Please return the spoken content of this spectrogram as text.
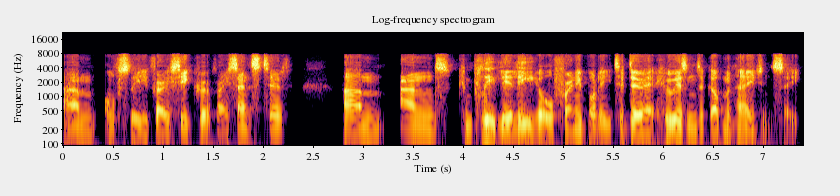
Um, obviously, very secret, very sensitive, um, and completely illegal for anybody to do it who isn't a government agency.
